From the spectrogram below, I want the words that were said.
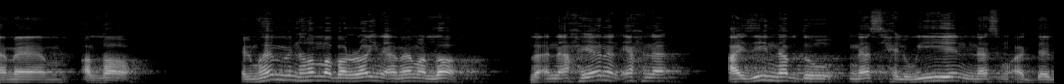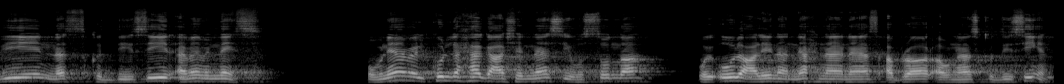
أمام الله. المهم إن هم برين أمام الله لأن أحيانا إحنا عايزين نبدو ناس حلوين ناس مؤدبين ناس قديسين أمام الناس. وبنعمل كل حاجة عشان الناس يوصلنا ويقولوا علينا إن إحنا ناس أبرار أو ناس قديسين.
